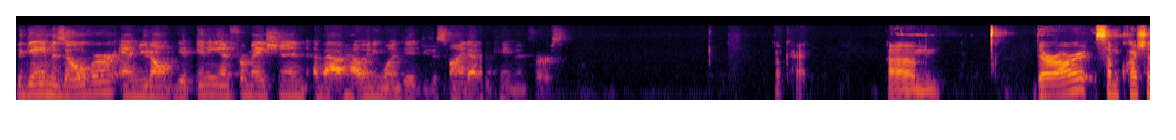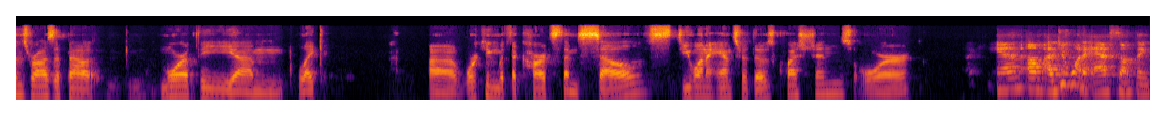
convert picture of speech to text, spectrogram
the game is over and you don't get any information about how anyone did. You just find out who came in first. Okay. Um, there are some questions, Roz, about more of the um, like uh, working with the cards themselves. Do you want to answer those questions or? And um, I do want to add something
